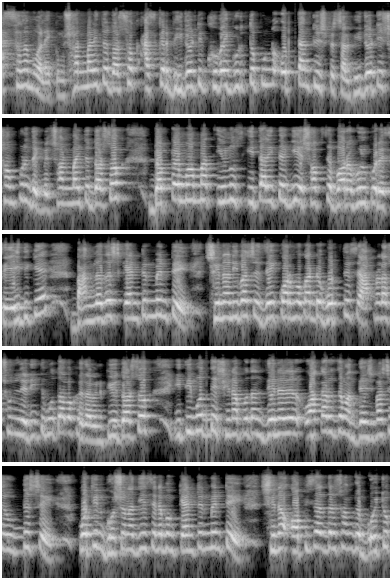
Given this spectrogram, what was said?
আসসালামু আলাইকুম। সম্মানিত দর্শক, আজকের ভিডিওটি খুবই গুরুত্বপূর্ণ, অত্যন্ত স্পেশাল ভিডিওটি সম্পূর্ণ দেখবেন। সম্মানিত দর্শক, ডক্টর মোহাম্মদ ইউনুস ইতালিতে গিয়ে সবচেয়ে বড় ভুল করেছে। এইদিকে বাংলাদেশ ক্যান্টনমেন্টে সেনানিবাসে যে কর্মকাণ্ড ঘটতেছে, আপনারা শুনলে রীতিমতো অবাক হয়ে যাবেন। প্রিয় দর্শক, ইতিমধ্যে সেনাপ্রধান জেনারেল ওয়াকারুজ্জামান দেশবাসীর উদ্দেশ্যে কঠিন ঘোষণা দিয়েছেন এবং ক্যান্টনমেন্টে সেনা অফিসারদের সঙ্গে বৈঠক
